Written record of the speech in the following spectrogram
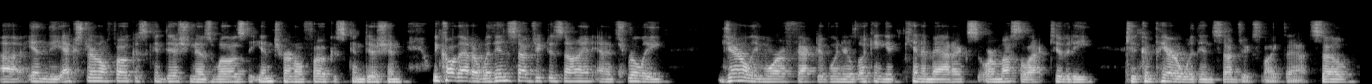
uh, in the external focus condition as well as the internal focus condition. We call that a within subject design, and it's really generally more effective when you're looking at kinematics or muscle activity to compare within subjects like that. So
